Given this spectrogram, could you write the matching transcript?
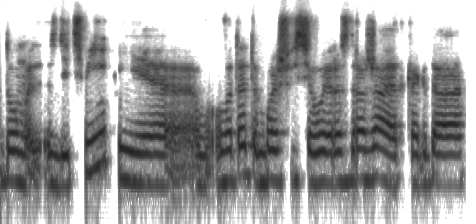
дома с детьми. И вот это больше всего и раздражает, когда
